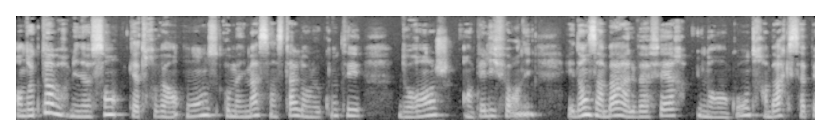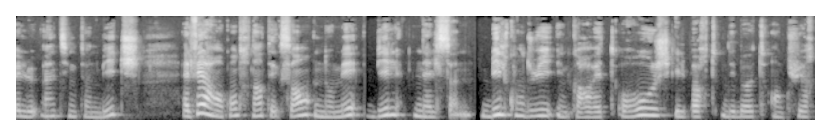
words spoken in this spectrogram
En octobre 1991, Omaima s'installe dans le comté d'Orange, en Californie. Et dans un bar, elle va faire une rencontre, un bar qui s'appelle le Huntington Beach. Elle fait la rencontre d'un Texan nommé Bill Nelson. Bill conduit une corvette rouge, il porte des bottes en cuir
